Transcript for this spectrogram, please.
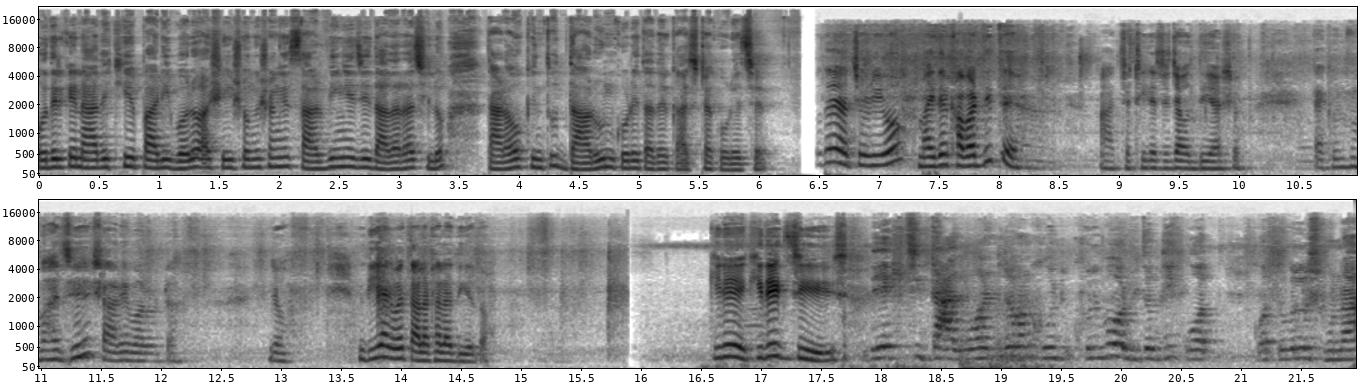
ওদেরকে না দেখিয়ে পারি বলো। আর সেই সঙ্গে সঙ্গে সার্ভিংয়ে যে দাদারা ছিল তারাও কিন্তু দারুণ করে তাদের কাজটা করেছে। কোথায় আছো রিও? ভাইদের খাবার দিতে? আচ্ছা ঠিক আছে যাও দিয়ে আসো। এখন বাজে সাড়ে বারোটা। যাও। দিয়ে একবার তালা ঠালা দিয়ে দাও। কিরে কি দেখছিস? দেখছি তাজমহল যখন খুলবো ওর ভিতর দিয়ে কত- কতগুলো সোনা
